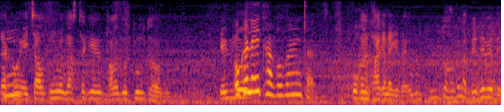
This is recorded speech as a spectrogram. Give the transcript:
দেখো এই চাল কুমড়ো গাছটাকে ভালো করে তুলতে হবে। ওখানেই থাক ওখানেই থাক। ওখানে থাকে নাকি তাই? ওগুলো তুলতে হবে না বেঁধে বেঁধে?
